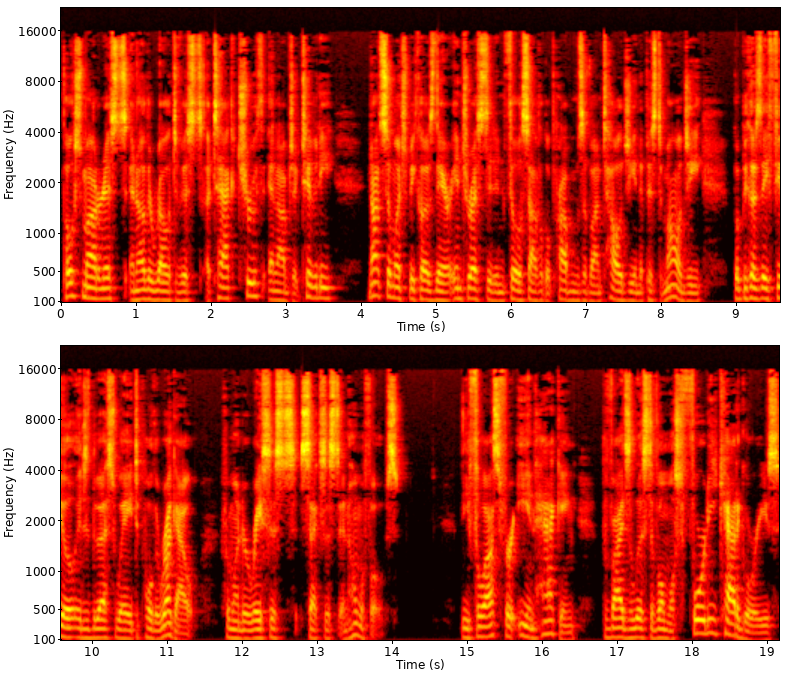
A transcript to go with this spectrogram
Postmodernists and other relativists attack truth and objectivity, not so much because they are interested in philosophical problems of ontology and epistemology, but because they feel it is the best way to pull the rug out from under racists, sexists, and homophobes. The philosopher Ian Hacking provides a list of almost 40 categories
